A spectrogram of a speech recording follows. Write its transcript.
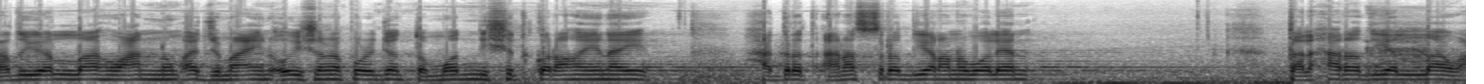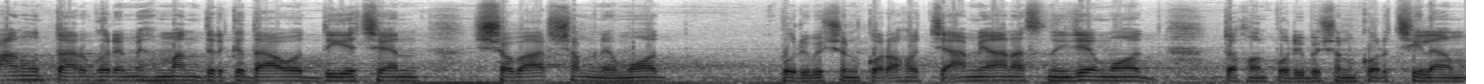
রাদুয়াল্লাহ আন্নুম আজমাইন ওই সময় পর্যন্ত মদ নিষেধ করা হয় নাই। হাজরত আনাস রদিয়ালানু বলেন, তালহা রদিয়াল্লাহ আনু তার ঘরে মেহমানদেরকে দাওয়াত দিয়েছেন, সবার সামনে মদ পরিবেশন করা হচ্ছে। আমি আনাস নিজে মদ তখন পরিবেশন করছিলাম।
